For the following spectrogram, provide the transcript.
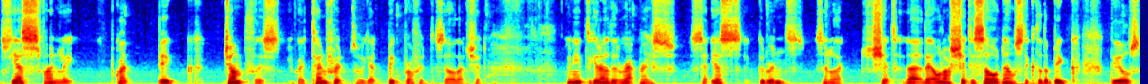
So yes, finally. Quite big jump for this. We paid 10 for it, so we get big profit to sell that shit. We need to get out of the rat race. yes, good riddance. Sell all that shit. That all our shit is sold now. Stick to the big deals.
